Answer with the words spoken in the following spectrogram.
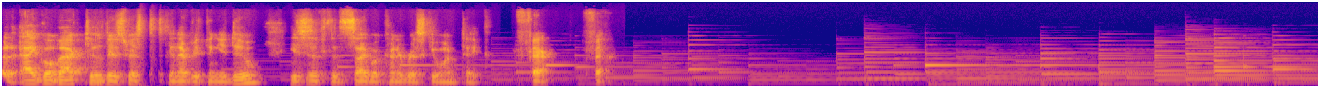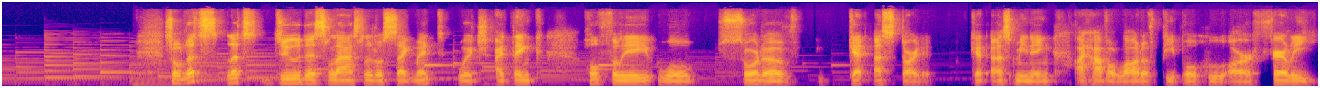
But I go back to there's risk in everything you do. You just have to decide what kind of risk you want to take. Fair. Fair. So let's let's do this last little segment, which I think hopefully will sort of get us started. Get us meaning I have a lot of people who are fairly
